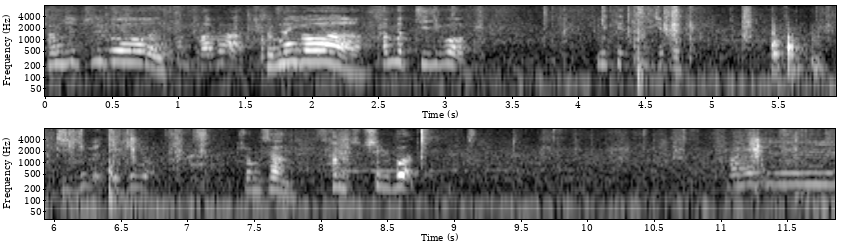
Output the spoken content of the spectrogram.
37번. 한번 봐봐. 전문가. 한번 뒤집어. 이렇게 뒤집어 정상 37번 사무실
